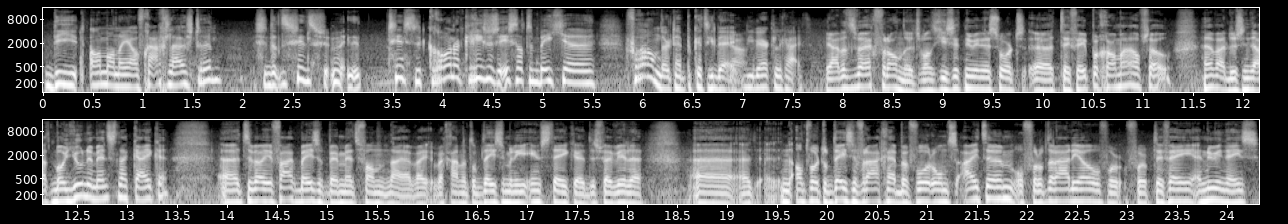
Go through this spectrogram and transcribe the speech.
die allemaal naar jouw vraag luisteren? Dat is sinds, sinds de coronacrisis is dat een beetje veranderd, heb ik het idee, ja. die werkelijkheid. Ja, dat is wel echt veranderd. Want je zit nu in een soort uh, tv-programma of zo. Hè, waar dus inderdaad miljoenen mensen naar kijken. Uh, terwijl je vaak bezig bent met van, nou ja, wij, wij gaan het op deze manier insteken. Dus wij willen uh, een antwoord op deze vraag hebben voor ons item. Of voor op de radio, of voor, voor op tv. En nu ineens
